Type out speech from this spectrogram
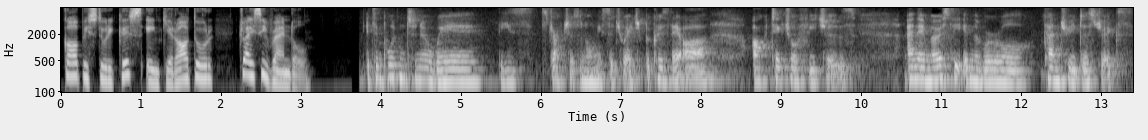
Kaap-historikus en curator Tracy Randall. It's important to know where these structures are normally situated because they are architectural features and they're mostly in the rural country districts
